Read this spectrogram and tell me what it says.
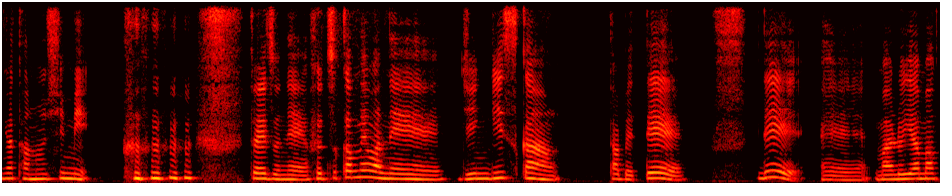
いや楽しみ。とりあえずね2日目はねジンギスカン食べてで、えー、丸山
